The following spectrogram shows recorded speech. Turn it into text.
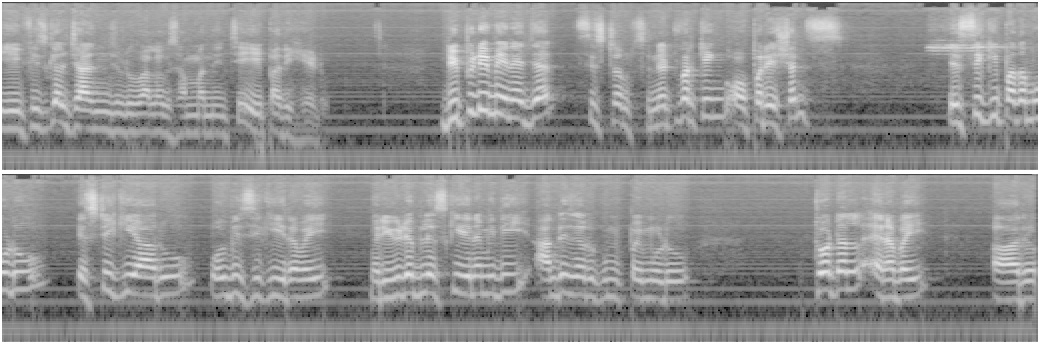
ఈ ఫిజికల్ ఛాలెంజ్డ్ వాళ్ళకు సంబంధించి పదిహేడు. Deputy manager systems networking operations ఎస్సీకి పదమూడు ఎస్టీకి ఆరు ఓబీసీకి ఇరవై మరి యూడబ్ల్యూఎస్కి ఎనిమిది అన్రిజర్వ్కి ముప్పై మూడు టోటల్ ఎనభై ఆరు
